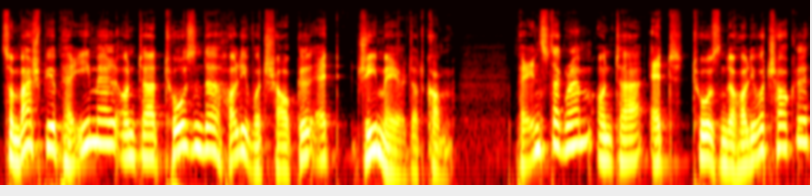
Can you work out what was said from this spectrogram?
Zum Beispiel per E-Mail unter tosendehollywoodschaukel at gmail.com, per Instagram unter at tosendehollywoodschaukel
